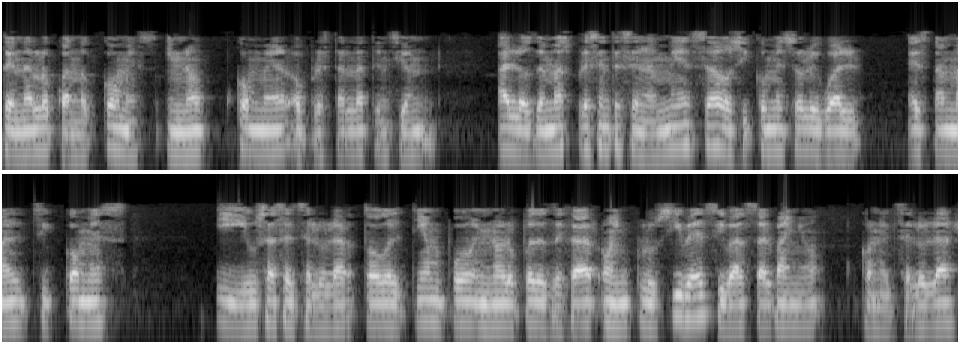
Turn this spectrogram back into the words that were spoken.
tenerlo cuando comes y no comer o prestarle atención a los demás presentes en la mesa o si comes solo igual está mal si comes y usas el celular todo el tiempo y no lo puedes dejar o inclusive si vas al baño con el celular.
